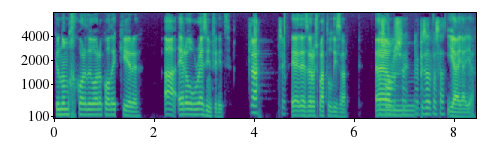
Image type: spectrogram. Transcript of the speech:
que eu não me recordo agora qual é que era. Ah, era o Res Infinite. ah, sim. É 10 euros para atualizar. Nós falámos Um, no episódio passado. Yeah, yeah,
